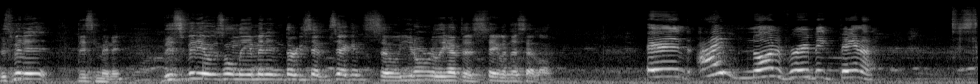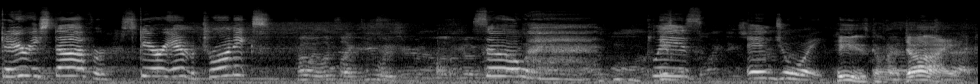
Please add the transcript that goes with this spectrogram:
This minute, this minute, this video is only a minute and 37 seconds, so you don't really have to stay with us that long. And I'm not a very big fan of scary stuff or scary animatronics. Probably looks like you when you're younger. So please enjoy. He's gonna die.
